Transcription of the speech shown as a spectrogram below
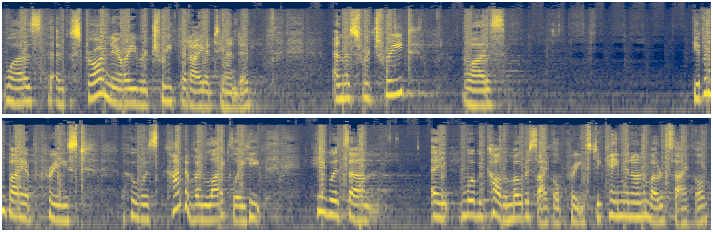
was an extraordinary retreat that I attended. And this retreat was given by a priest who was kind of unlikely. He, he was um, a, what we call a motorcycle priest. He came in on a motorcycle.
